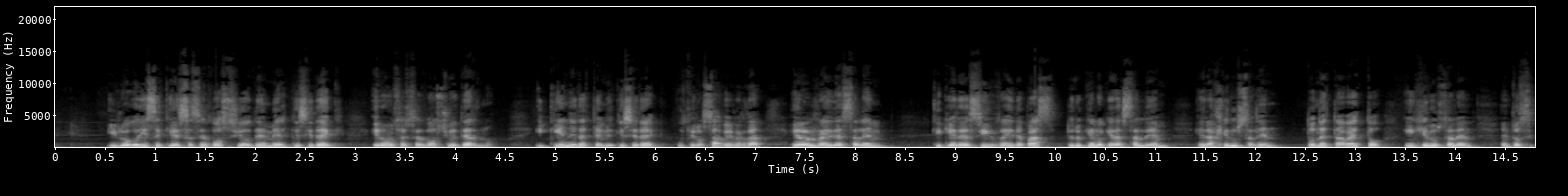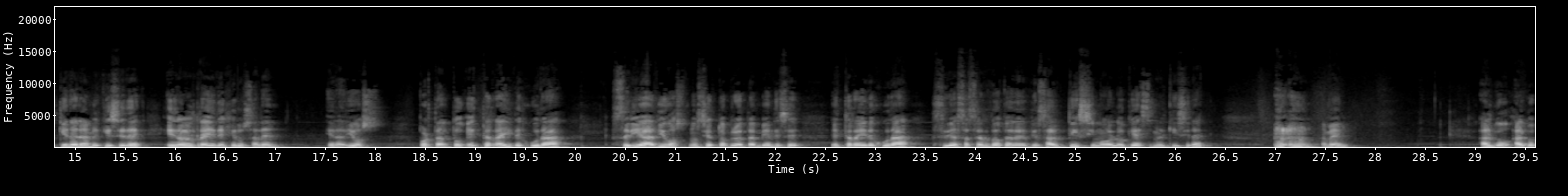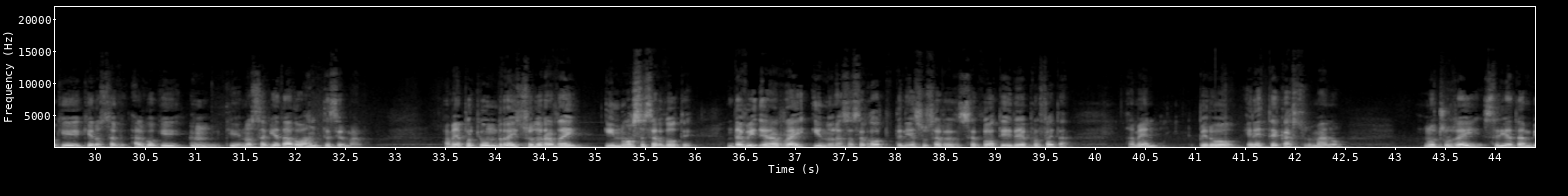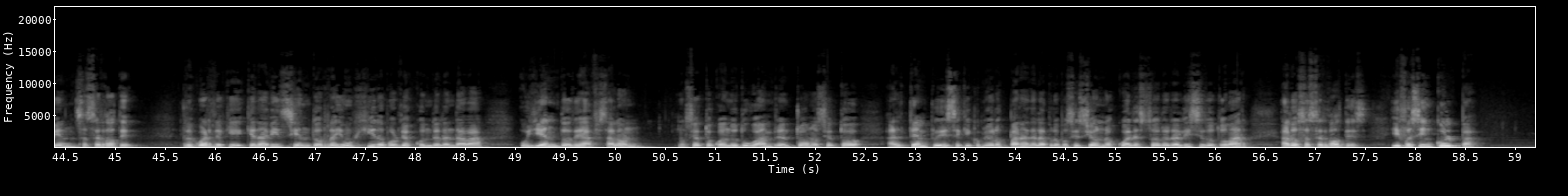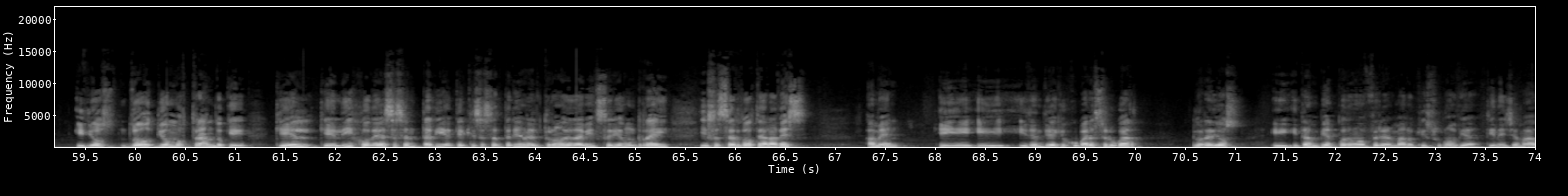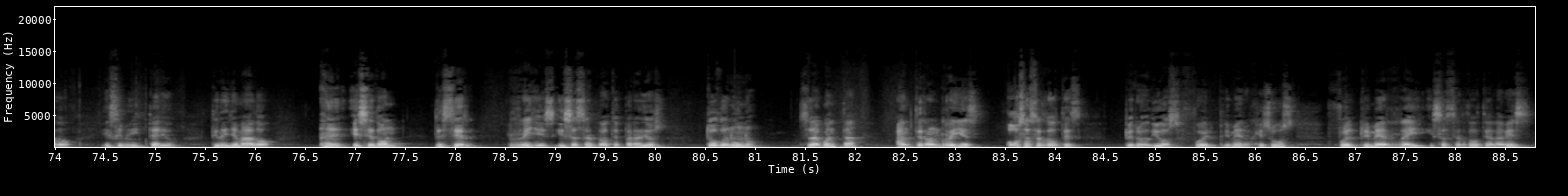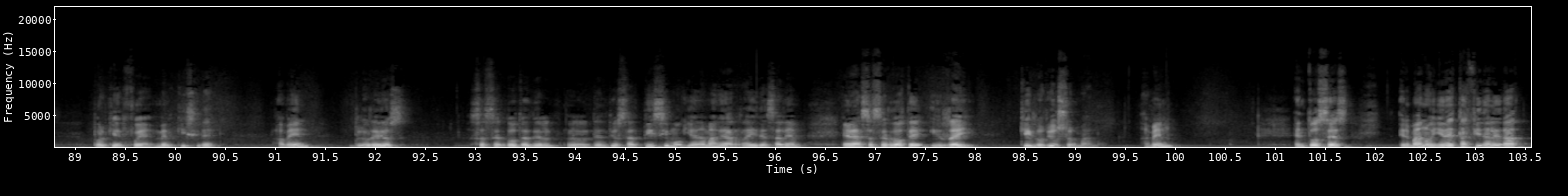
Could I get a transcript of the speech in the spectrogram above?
y luego dice que el sacerdocio de Melquisedec era un sacerdocio eterno. ¿Y quién era este Melquisedec? Usted lo sabe, ¿verdad? Era el rey de Salem, que quiere decir rey de paz. ¿Pero qué lo que era Salem? Era Jerusalén. ¿Dónde estaba esto? En Jerusalén. Entonces, ¿quién era Melquisedec? Era el rey de Jerusalén. Era Dios. Por tanto, este rey de Judá sería Dios, ¿no es cierto? Pero también dice, este rey de Judá sería sacerdote del Dios Altísimo, lo que es Melquisedec. Amén. Algo, algo, que, no se, algo que, que no se había dado antes, hermano. Amén, porque un rey solo era rey y no sacerdote. David era rey y no era sacerdote, tenía su sacerdote y era profeta. Amén. Pero en este caso, hermano, nuestro rey sería también sacerdote. Recuerde que, que, David, siendo rey ungido por Dios cuando él andaba huyendo de Absalón, ¿no cierto? Cuando tuvo hambre entró, ¿no cierto?, al templo y dice que comió los panes de la proposición, los cuales solo era lícito tomar a los sacerdotes, y fue sin culpa. Y Dios, Dios mostrando que, que, él, que el hijo de él se sentaría, que el que se sentaría en el trono de David sería un rey y sacerdote a la vez. Amén. Y, y, tendría que ocupar ese lugar. Gloria a Dios. Y, y también podemos ver, hermano, que su novia tiene llamado ese ministerio, tiene llamado ese don de ser reyes y sacerdotes para Dios todo en uno. ¿Se da cuenta? Antes eran reyes o sacerdotes, pero Dios fue el primero. Jesús fue el primer rey y sacerdote a la vez, porque fue Melquisedec. Amén. Gloria a Dios. Sacerdote del, del Dios Altísimo y además era rey de Salem. Era sacerdote y rey. Qué glorioso, hermano. Amén. Entonces, hermano, y en esta final edad,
